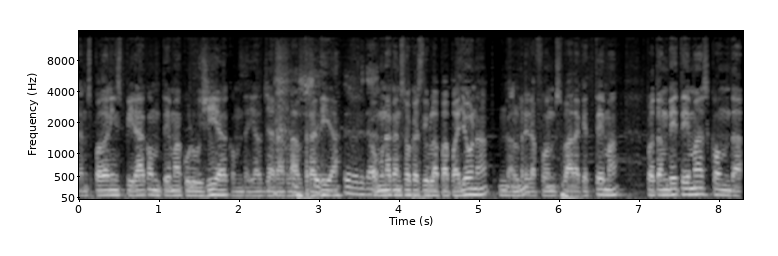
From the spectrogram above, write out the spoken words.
que ens poden inspirar, com tema ecologia, com deia el Gerard l'altre Sí, dia, com una cançó que es diu La Papallona, que Mhm. al rerefons va d'aquest tema, però també temes com de,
